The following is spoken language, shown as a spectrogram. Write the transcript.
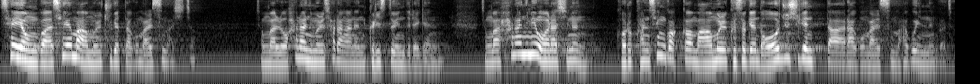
새 영과 새 마음을 주겠다고 말씀하시죠. 정말로 하나님을 사랑하는 그리스도인들에게는 정말 하나님이 원하시는 거룩한 생각과 마음을 그 속에 넣어 주시겠다라고 말씀하고 있는 거죠.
